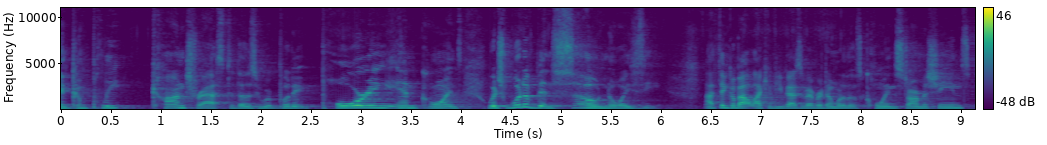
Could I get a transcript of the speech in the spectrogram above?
In complete contrast to those who were putting, pouring in coins, which would have been so noisy. I think about like if you guys have ever done one of those Coinstar machines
